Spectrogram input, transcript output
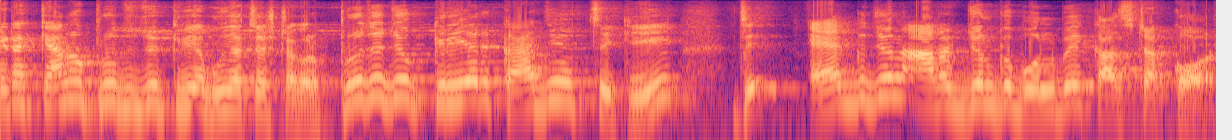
এটা কেন প্রযোজক ক্রিয়া বোঝার চেষ্টা করো? প্রযোজক ক্রিয়ার কাজই হচ্ছে কি? যে একজন আরেকজনকে বলবে, কাজটা কর।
